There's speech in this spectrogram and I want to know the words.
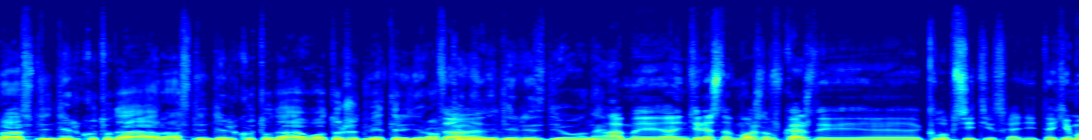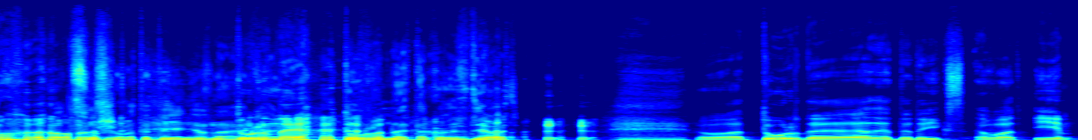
раз в недельку туда, раз в недельку туда, вот уже две тренировки Да. на неделе сделаны. А, мы- а интересно, можно в каждый э, клуб сети сходить таким Вот, образом? слушай, вот это я не знаю. Турне. Турне такое сделать. Тур до DDX. Вот. И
